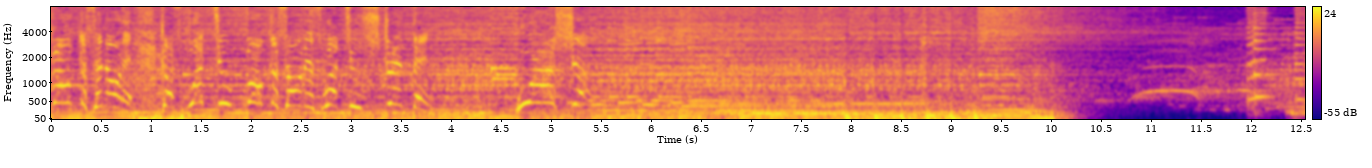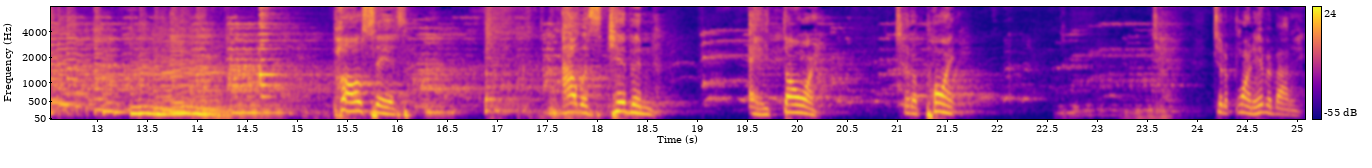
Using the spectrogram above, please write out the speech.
focusing on it. Because what you focus on is what you strengthen. Worship. Paul says, I was given a thorn to the point, to the point everybody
